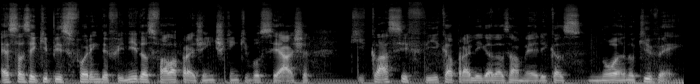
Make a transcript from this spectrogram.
essas equipes forem definidas, fala pra gente quem que você acha que classifica para a Liga das Américas no ano que vem.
